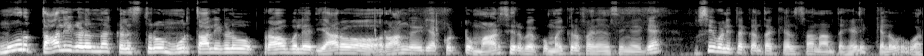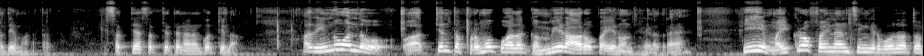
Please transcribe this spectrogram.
ಮೂರು ತಾಲಿಗಳನ್ನು ಕಳಿಸಿದ್ರು, ಮೂರು ತಾಲಿಗಳು ಪ್ರಾಬಲಿ ಅದು ಯಾರೋ ರಾಂಗ್ ಐಡಿಯಾ ಕೊಟ್ಟು ಮಾಡಿಸಿರಬೇಕು ಮೈಕ್ರೋ ಫೈನಾನ್ಸಿಂಗಿಗೆ. ಹುಸಿ ಹೊಳಿತಕ್ಕಂಥ ಕೆಲಸನ ಅಂತ ಹೇಳಿ ಕೆಲವರು ವರದಿ ಮಾಡ್ತಾರೆ. ಸತ್ಯಾಸತ್ಯತೆ ನನಗೆ ಗೊತ್ತಿಲ್ಲ. ಆದರೆ ಇನ್ನೂ ಒಂದು ಅತ್ಯಂತ ಪ್ರಮುಖವಾದ ಗಂಭೀರ ಆರೋಪ ಏನು ಅಂತ ಹೇಳಿದ್ರೆ ಈ ಮೈಕ್ರೋ ಫೈನಾನ್ಸಿಂಗ್ ಇರ್ಬೋದು ಅಥವಾ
